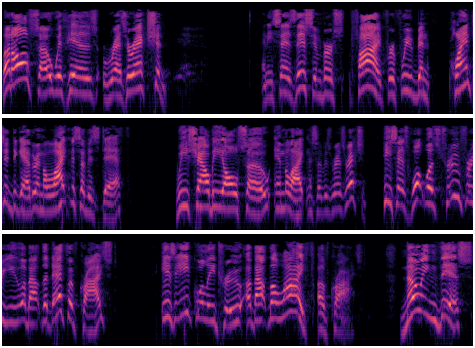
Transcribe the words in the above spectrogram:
but also with His resurrection. And he says this in verse 5, for if we have been planted together in the likeness of his death, we shall be also in the likeness of his resurrection. He says what was true for you about the death of Christ is equally true about the life of Christ. Knowing this,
